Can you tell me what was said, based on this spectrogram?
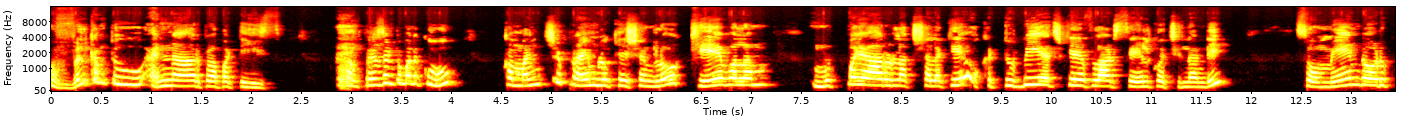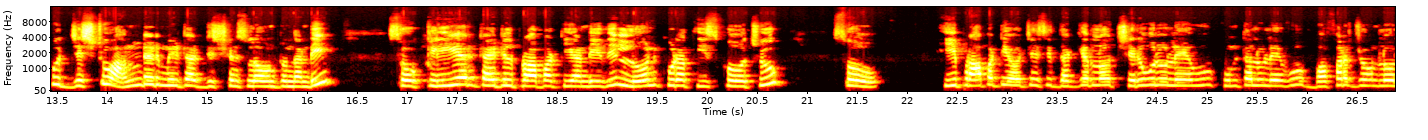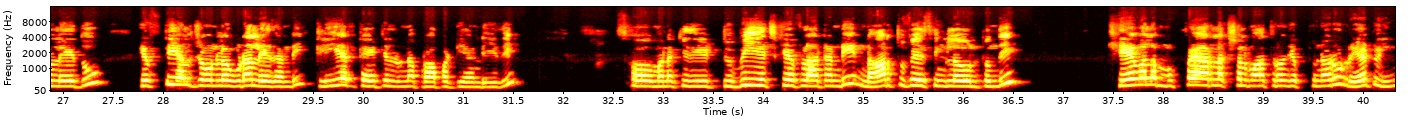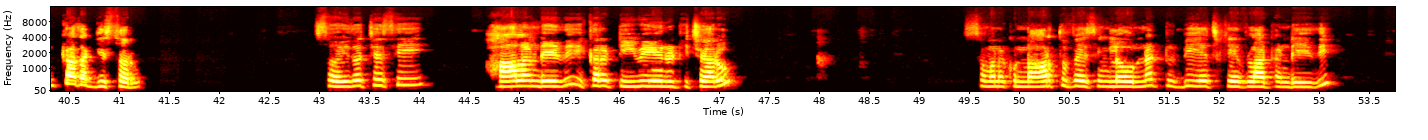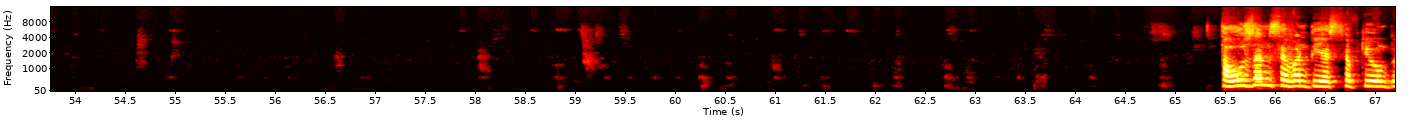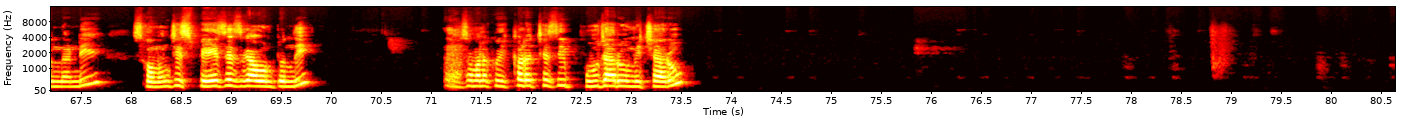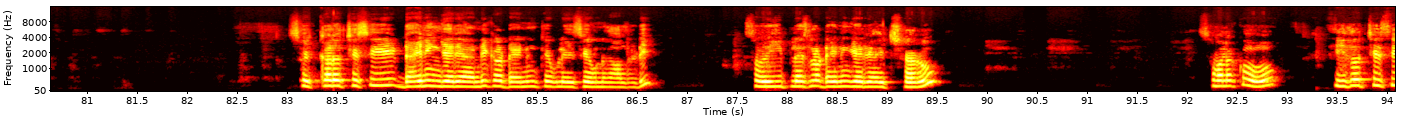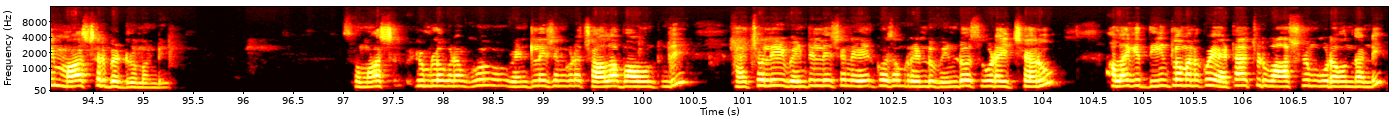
Welcome to NR properties present మనకు ఒక మంచి ప్రైమ్ లొకేషన్లో కేవలం ముప్పై ఆరు లక్షలకి ఒక టూ బిహెచ్కే ఫ్లాట్ సేల్కి వచ్చిందండి. సో మెయిన్ రోడ్కు జస్ట్ హండ్రెడ్ మీటర్ డిస్టెన్స్లో ఉంటుందండి. సో క్లియర్ టైటిల్ ప్రాపర్టీ అండి ఇది. లోన్ కూడా తీసుకోవచ్చు. సో ఈ ప్రాపర్టీ వచ్చేసి దగ్గరలో చెరువులు లేవు కుంటలు లేవు బఫర్ జోన్లో లేదు. ఎఫ్టిఎల్ జోన్లో కూడా లేదండి. క్లియర్ టైటిల్ ఉన్న ప్రాపర్టీ అండి ఇది. సో మనకి ఇది టూ బిహెచ్కే ఫ్లాట్ అండి. నార్త్ ఫేసింగ్లో ఉంటుంది. కేవలం ముప్పై ఆరు లక్షలు మాత్రం చెప్తున్నారు. రేటు ఇంకా తగ్గిస్తారు. సో ఇది వచ్చేసి హాల్ అండి ఇది. ఇక్కడ టీవీ యూనిట్ ఇచ్చారు. సో మనకు నార్త్ ఫేసింగ్లో ఉన్న టూ బిహెచ్కే ఫ్లాట్ అండి ఇది. థౌజండ్ సెవెంటీ ఎస్ఎఫ్టీ ఉంటుందండి. సో మంచి స్పేసెస్గా ఉంటుంది. సో మనకు ఇక్కడ వచ్చేసి పూజా రూమ్ ఇచ్చారు. సో ఇక్కడ వచ్చేసి డైనింగ్ ఏరియా అండి. ఇక్కడ డైనింగ్ టేబుల్ వేసే ఉన్నది ఆల్రెడీ. సో ఈ ప్లేస్లో డైనింగ్ ఏరియా ఇచ్చారు. సో మనకు ఇది వచ్చేసి మాస్టర్ బెడ్రూమ్ అండి. సో మాస్టర్ బెడ్రూమ్లో కూడా వెంటిలేషన్ కూడా చాలా బాగుంటుంది. యాక్చువల్లీ వెంటిలేషన్ ఎయిర్ కోసం రెండు విండోస్ కూడా ఇచ్చారు. అలాగే దీంట్లో మనకు అటాచ్డ్ వాష్రూమ్ కూడా ఉందండి.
